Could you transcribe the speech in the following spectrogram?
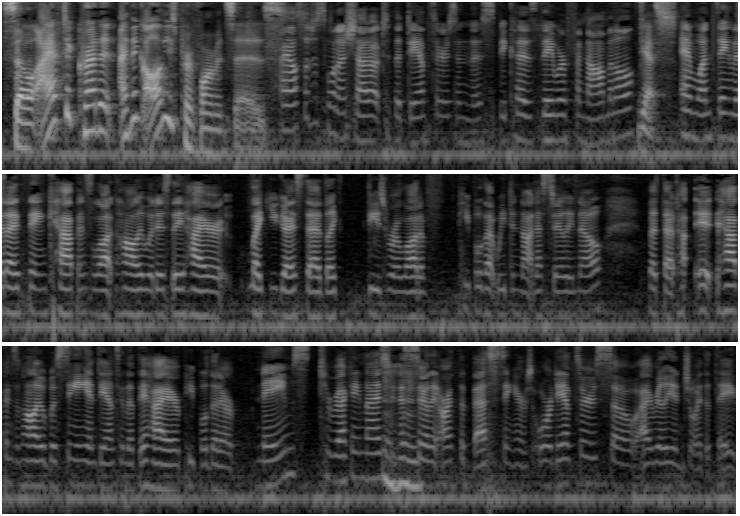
So I have to credit, I think, all these performances. I also just want to shout out to the dancers in this because they were phenomenal. Yes. And one thing that I think happens a lot in Hollywood is they hire, like you guys said, like these were a lot of people that we did not necessarily know, but that it happens in Hollywood with singing and dancing that they hire people that are names to recognize who mm-hmm. necessarily aren't the best singers or dancers. So I really enjoy that they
